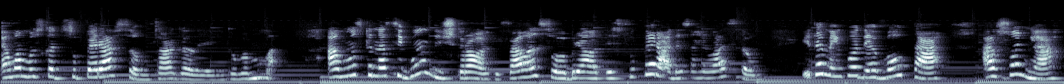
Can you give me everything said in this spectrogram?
é uma música de superação, tá, galera? Então vamos lá. A música na segunda estrofe fala sobre ela ter superado essa relação e também poder voltar a sonhar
